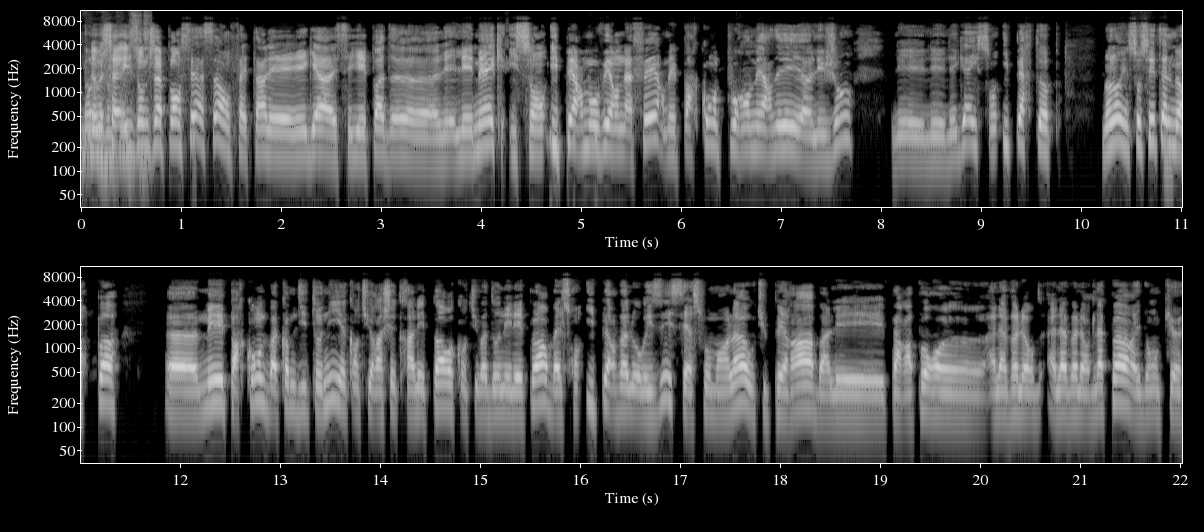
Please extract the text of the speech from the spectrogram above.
Non, Non, les mais gens ça, font ils ont déjà pensé à ça en fait, hein, les, les gars. Essayez pas de, les, les mecs, ils sont hyper mauvais en affaires, mais par contre pour emmerder euh, les gens, les, les, les gars ils sont hyper top. Non, non, une société elle meurt pas. Euh, mais par contre, bah, comme dit Tony, hein, quand tu rachèteras les parts, quand tu vas donner les parts, bah, elles seront hyper valorisées. C'est à ce moment-là où tu paieras bah, les par rapport euh, à la valeur à la valeur de la part. Et donc, euh,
